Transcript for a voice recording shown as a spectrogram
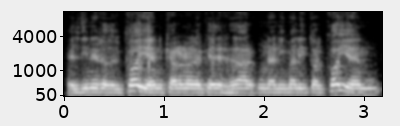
el dinero del Cohen? Que ahora no le querés dar un animalito al Cohen.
